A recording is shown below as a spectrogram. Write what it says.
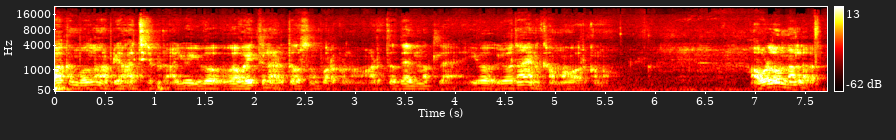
பார்க்கும்போதெல்லாம் அப்படியே ஆச்சரியப்படும் ஐயோ இவ இவ வயிற்றில் அடுத்த வருஷம் பிறக்கணும். அடுத்த ஜென்மத்தில் இவ இவ தான் எனக்கு அம்மாவாக இருக்கணும். அவ்வளோ நல்லவன்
